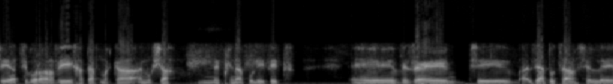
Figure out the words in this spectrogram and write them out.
שהציבור הערבי חטף מכה אנושה מבחינה פוליטית, וזה ש- זה התוצאה של, אה,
